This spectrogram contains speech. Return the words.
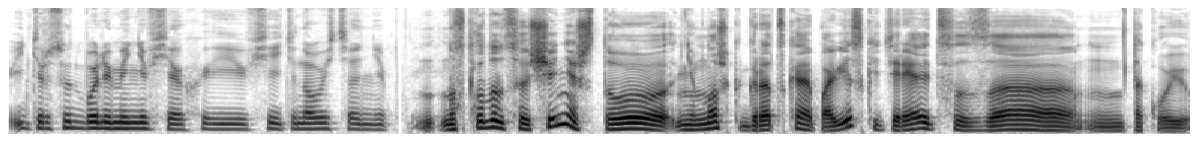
интересуют более-менее всех, и все эти новости, они... Но складывается ощущение, что немножко городская повестка теряется за такой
